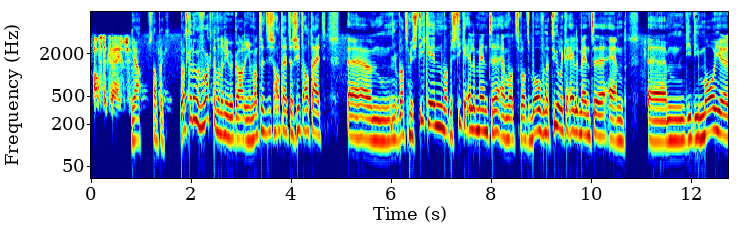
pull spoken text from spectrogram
af te krijgen. Zeg. Ja, snap ik. Wat kunnen we verwachten van de nieuwe Guardian? Want het is altijd, er zit altijd um, wat mystiek in, wat mystieke elementen en wat, wat bovennatuurlijke elementen. En um, die, die mooie,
